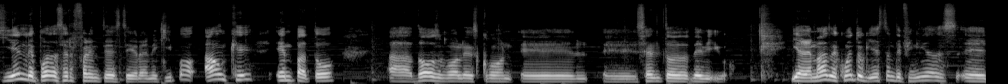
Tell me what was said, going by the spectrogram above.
quien le pueda hacer frente a este gran equipo, aunque empató a dos goles con el eh, Celto de Vigo. Y además de cuento que ya están definidas eh,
